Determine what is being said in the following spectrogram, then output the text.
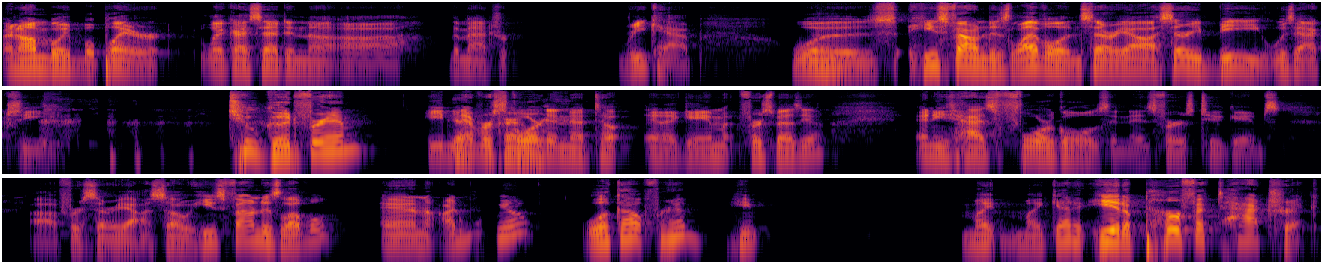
an unbelievable player. Like I said in the uh, the match recap, was he's found his level in Serie A. Serie B was actually too good for him. He'd Yeah, never scored in a to- in a game for Spezia, and he has four goals in his first two games uh, for Serie A. So he's found his level, and I'd you know look out for him. He might might get it. He had a perfect hat trick.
